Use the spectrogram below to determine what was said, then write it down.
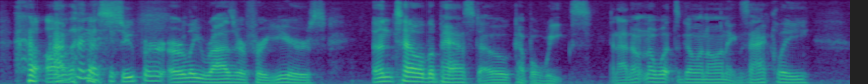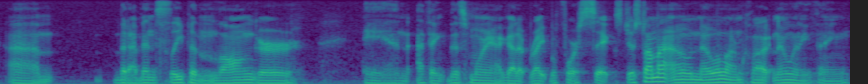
All I've that. been a super early riser for years until the past oh couple weeks, and I don't know what's going on exactly, um, but I've been sleeping longer. And I think this morning I got up right before six, just on my own, no alarm clock, no anything.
